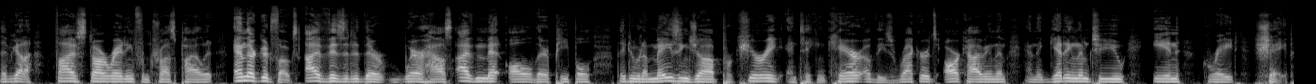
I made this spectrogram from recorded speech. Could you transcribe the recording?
They've got a five star rating from Trustpilot, and they're good folks. I've visited their warehouse, I've met all their people. They do an amazing job procuring and taking care of these records, archiving them, and then getting them to you in great shape.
